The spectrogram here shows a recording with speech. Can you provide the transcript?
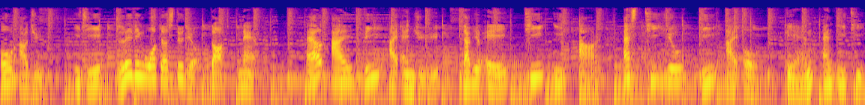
o r g，以及 living water studio dot net，l i v i n g w a t e r s t u d i o 点 n e t。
